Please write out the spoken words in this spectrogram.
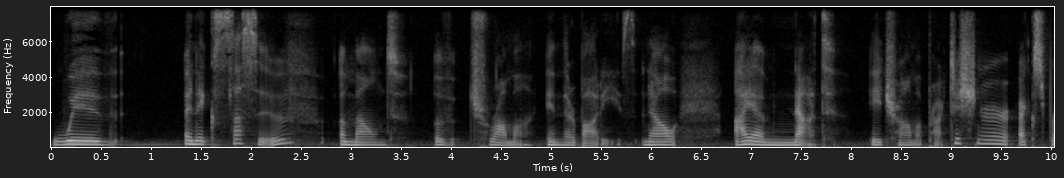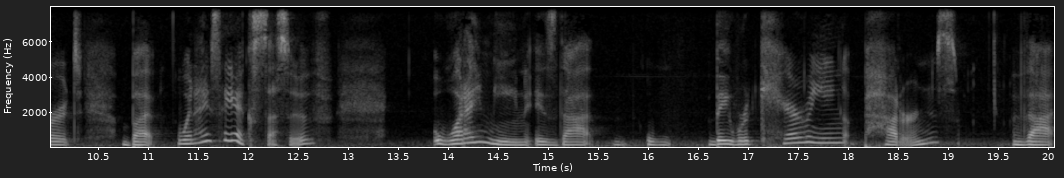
with an excessive amount of trauma in their bodies. Now, I am not a trauma practitioner, expert, but when I say excessive, what I mean is that they were carrying patterns that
